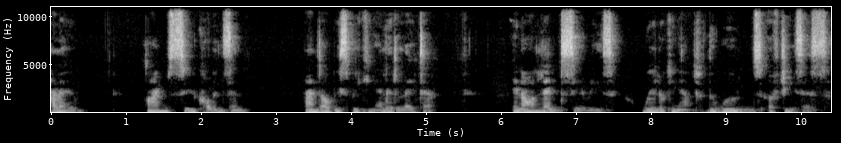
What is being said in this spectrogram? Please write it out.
Hello, I'm Sue Collinson, and I'll be speaking a little later. In our Lent series, we're looking at the wounds of Jesus.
